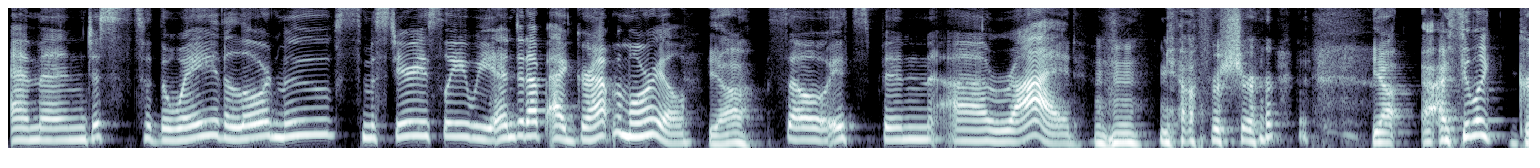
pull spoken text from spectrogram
And then just the way the Lord moves mysteriously, we ended up at Grant Memorial. Yeah. So it's been a ride. Yeah, for sure. yeah, I feel like Grant,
